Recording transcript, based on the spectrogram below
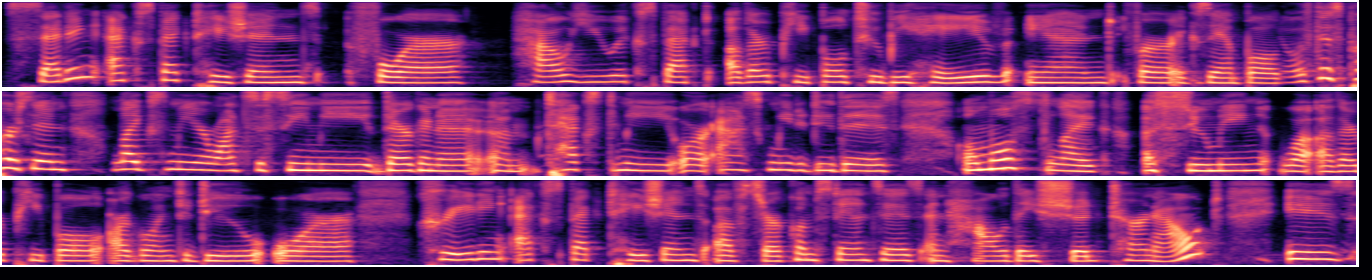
Setting expectations for how you expect other people to behave. And for example, you know, if this person likes me or wants to see me, they're going to um, text me or ask me to do this, almost like assuming what other people are going to do or creating expectations of circumstances and how they should turn out is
